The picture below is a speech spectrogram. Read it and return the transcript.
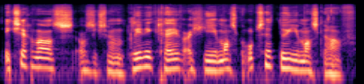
ik zeg wel eens, als ik zo'n kliniek geef, als je je masker opzet, doe je je masker af.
